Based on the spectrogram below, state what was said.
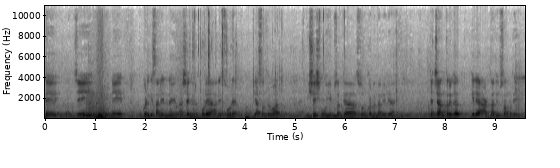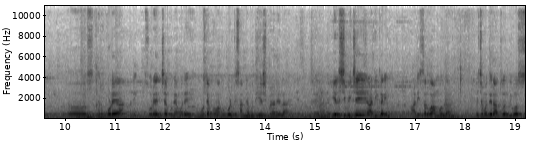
ते जे गुन्हे उघडकीस आलेले नाहीत अशा घरपुड्या आणि चोऱ्या या संदर्भात विशेष मोहीम सध्या सुरू करण्यात आलेली आहे. त्याच्या अंतर्गत गेल्या आठ दहा दिवसामध्ये घरपोड्या घरपुड्या आणि चोऱ्यांच्या गुन्ह्यामध्ये मोठ्या प्रमाणात उघडकीस आणण्यामध्ये यश मिळालेलं आहे. एल सी बीचे अधिकारी आणि सर्व अंमलदार याच्यामध्ये रात्रंदिवस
